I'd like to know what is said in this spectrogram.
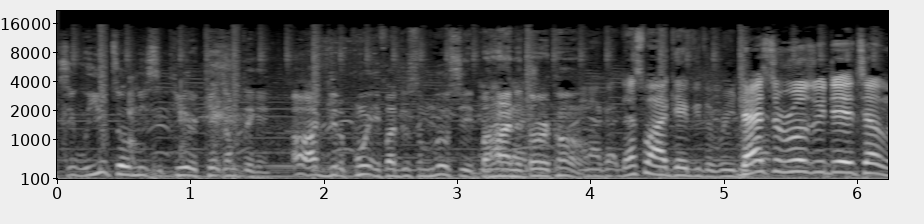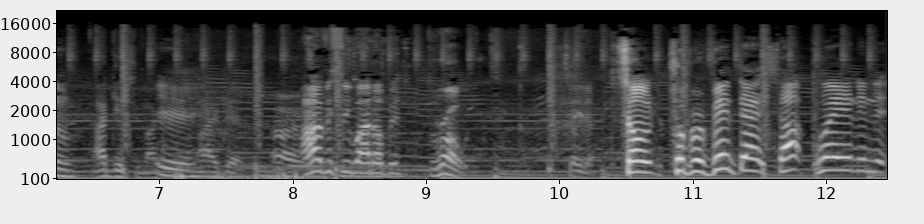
See, when you told me secure catch, I'm thinking, oh, I get a point if I do some little shit behind the third And cone. I got, that's why I gave you the read. That's the rules we did tell him. I get you, Mike. Yeah. I bet. All right. Obviously wide open. Throw it. Say that. So to prevent that, stop playing in the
